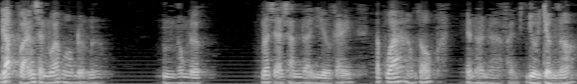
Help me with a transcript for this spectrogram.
Gấp vãng sinh quá cũng không được nữa. Ừ, không được. Nó sẽ sanh ra nhiều cái gấp quá không tốt cho nên là phải vừa chừng nó.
